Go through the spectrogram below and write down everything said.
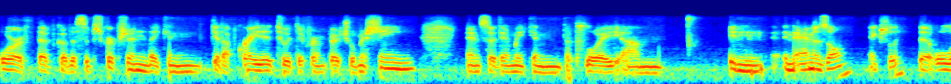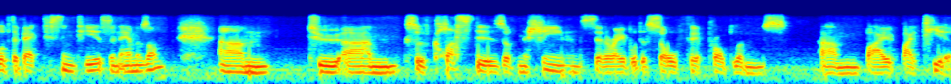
or if they've got a subscription they can get upgraded to a different virtual machine and so then we can deploy um, in in amazon actually the, all of the backtesting tiers in amazon um, to um, sort of clusters of machines that are able to solve their problems um, by by tier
